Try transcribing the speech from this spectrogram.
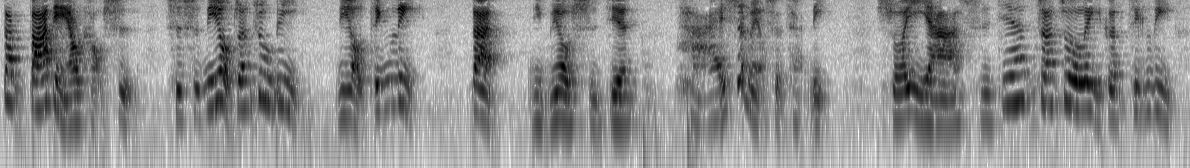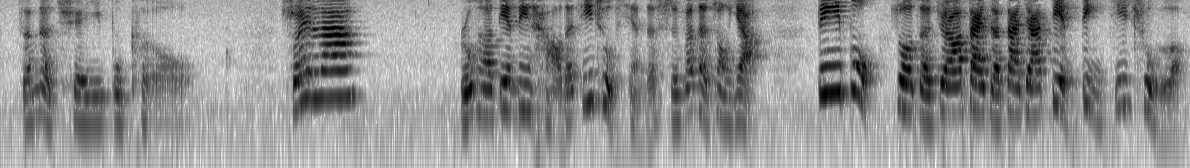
但八点要考试，此时你有专注力，你有精力，但你没有时间，还是没有生产力。所以呀，时间、专注力跟精力真的缺一不可哦。所以啦，如何奠定好的基础显得十分的重要。第一步，作者就要带着大家奠定基础了。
